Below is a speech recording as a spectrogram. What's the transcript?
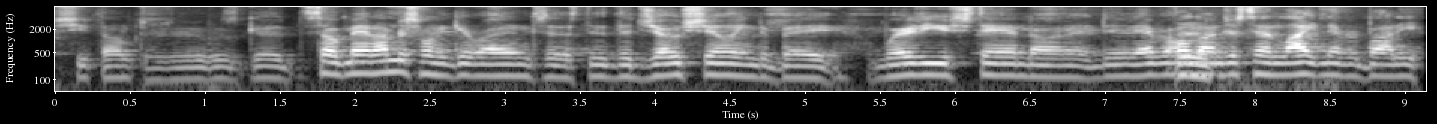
She thumped her, dude. It was good. So, man, I'm just want to get right into this, dude. The Joe Schilling debate. Where do you stand on it, dude? Ever hold Dude. on, just to enlighten everybody.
